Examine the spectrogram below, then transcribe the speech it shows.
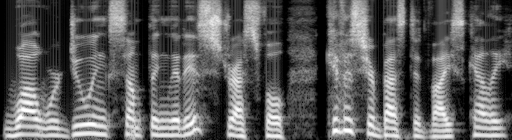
while we're doing something that is stressful. Give us your best advice kelly.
